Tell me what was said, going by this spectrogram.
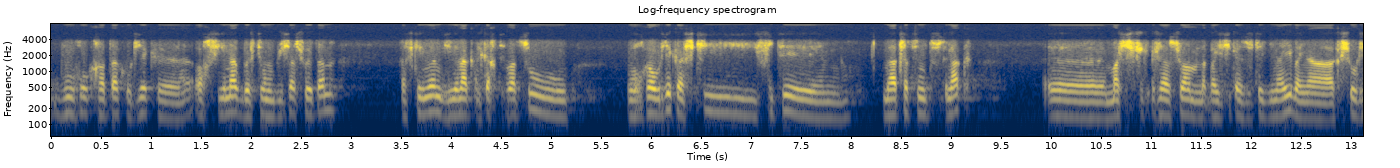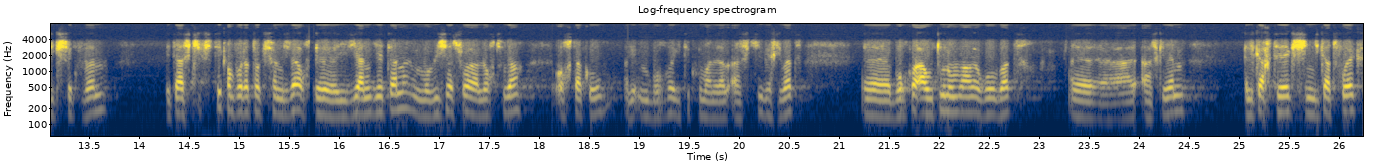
Burokratak horiek hor uh, beste mobilizazioetan. Azkenean, dienak elkarte batzu, burroka horiek aski fite mehatxatzen dituztenak. Uh, Marsifikazioan baizik ez dute ginai, baina aksio horik sekuran. Eta askifite kanporatuak izan dira, uh, izian dietan mobilizazioa lortu da, hortako, burroka egiteko manera aski berri bat. Uh, burroka autonomago bat, uh, azkenean, elkarteek, sindikatuek,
